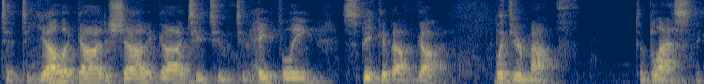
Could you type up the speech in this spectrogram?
to, to yell at God, to shout at God, to, to, to hatefully speak about God with your mouth, to blaspheme.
